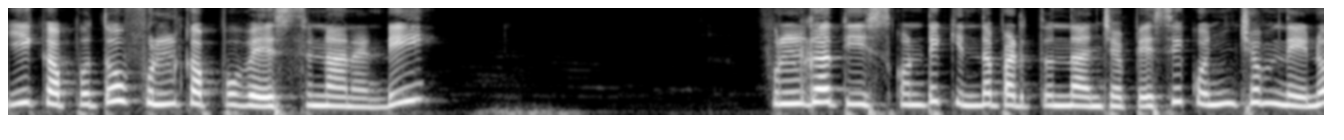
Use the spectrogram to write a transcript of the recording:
ఈ కప్పుతో ఫుల్ కప్పు వేస్తున్నానండి. ఫుల్గా తీసుకుంటే కింద పడుతుంది అని చెప్పేసి కొంచెం నేను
